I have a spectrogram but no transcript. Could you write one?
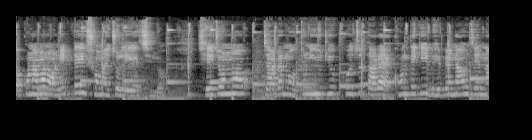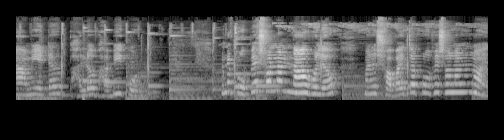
তখন আমার অনেকটাই সময় চলে গেছিল। সেই জন্য যারা নতুন ইউটিউব খুলছো, তারা এখন থেকেই ভেবে নাও যে, না, আমি এটা ভালোভাবেই করব। মানে প্রফেশনাল না হলেও মানে সবাই তো প্রফেশনাল নয়।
